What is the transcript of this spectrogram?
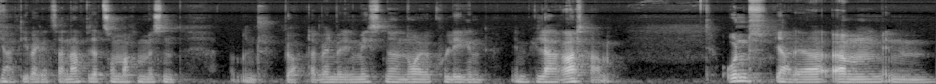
ja, die werden jetzt eine Nachbesetzung machen müssen. Und ja, da werden wir demnächst eine neue Kollegin im Hillerat haben. Und ja, der, ähm, im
